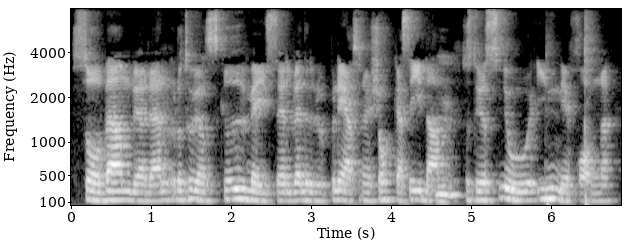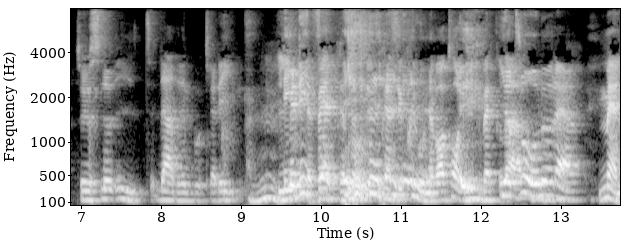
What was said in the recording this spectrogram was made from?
så värmde jag den och då tog jag en skruvmejsel, vände den upp och ner så den tjocka sidan. Mm. Så stod jag och slog inifrån. Så jag slog ut där den bucklade in. Lite ditt bättre. Precisionen var antagligen mycket bättre Jag där. tror nog det. Men,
